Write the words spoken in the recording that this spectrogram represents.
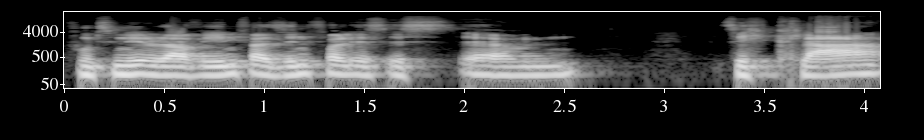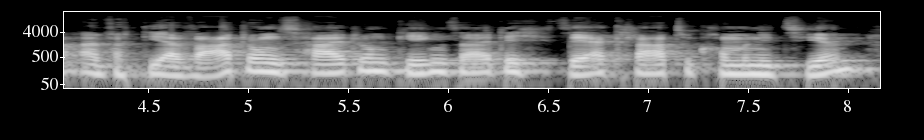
funktioniert oder auf jeden Fall sinnvoll ist, ist ähm, sich klar einfach die Erwartungshaltung gegenseitig sehr klar zu kommunizieren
